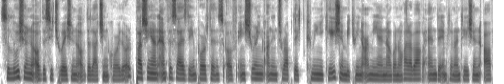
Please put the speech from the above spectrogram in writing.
solution of the situation of the Lachin corridor. Pashinyan emphasized the importance of ensuring uninterrupted communication between Armenia and Nagorno-Karabakh and the implementation of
